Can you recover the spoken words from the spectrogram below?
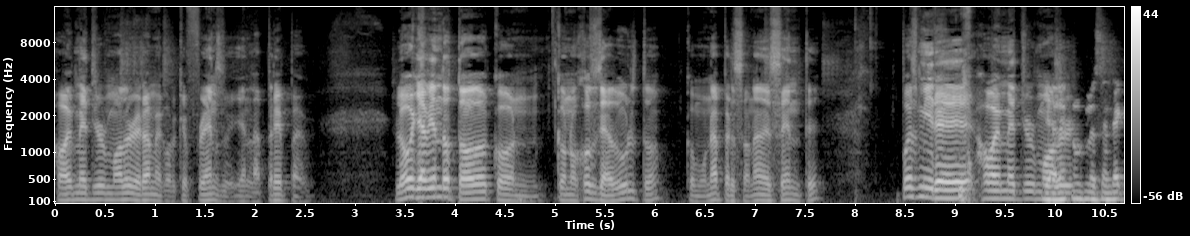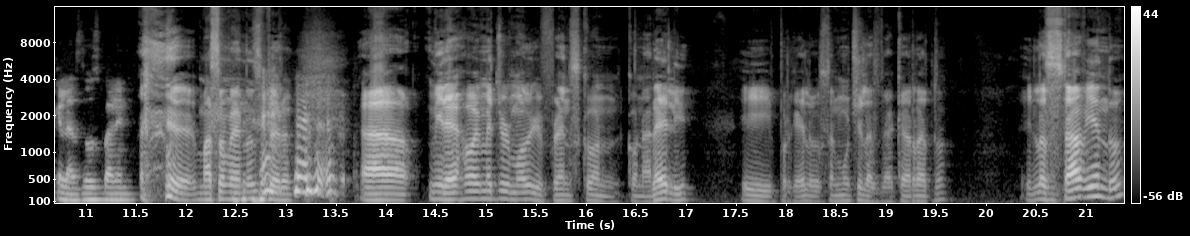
How I Met Your Mother era mejor que Friends, güey, en la prepa. Luego ya viendo todo con, con ojos de adulto, como una persona decente, pues miré How I Met Your Mother. la conclusión de que las dos valen. Más o menos, pero. Uh, miré How I Met Your Mother y Friends con, con Areli. Y porque le gustan mucho y las ve a cada rato. Y las estaba viendo.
